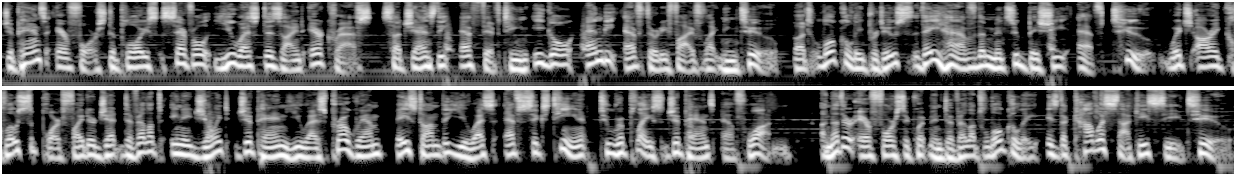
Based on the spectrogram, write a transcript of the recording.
Japan's Air Force deploys several US-designed aircrafts, such as the F-15 Eagle and the F-35 Lightning II, but locally produced they have the Mitsubishi F-2, which are a close support fighter jet developed in a joint Japan-US program based on the US F-16 to replace Japan's F-1. Another Air Force equipment developed locally is the Kawasaki C-2.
